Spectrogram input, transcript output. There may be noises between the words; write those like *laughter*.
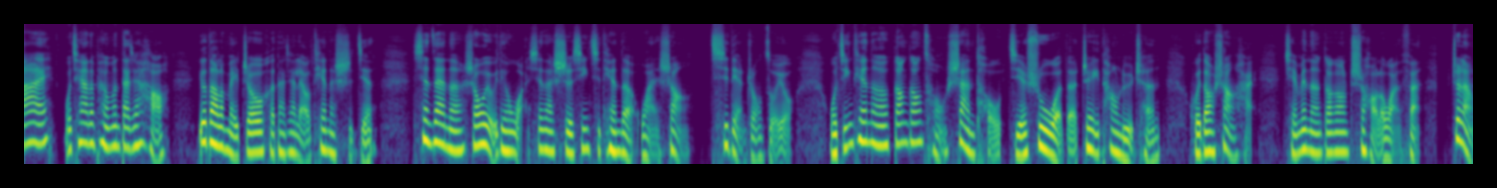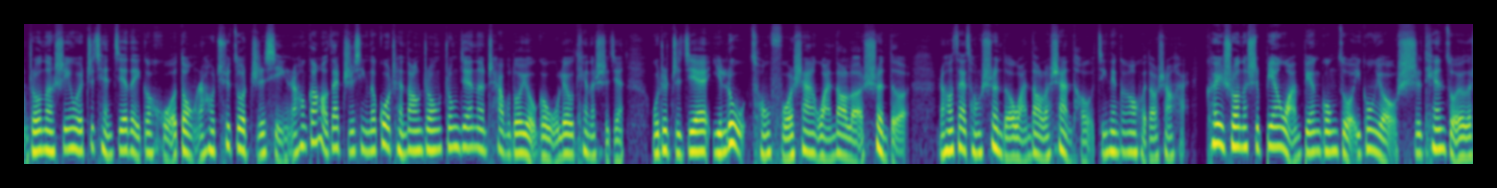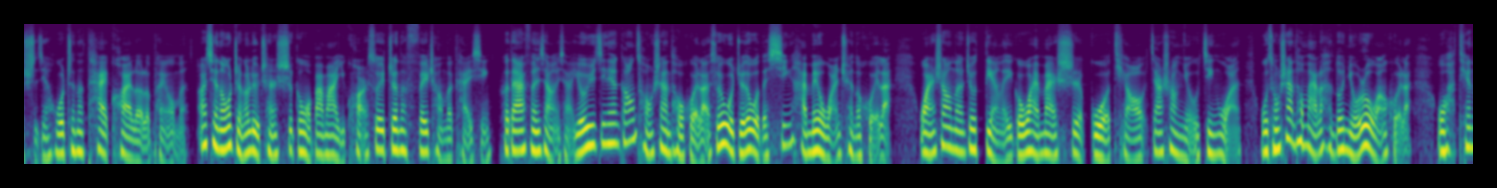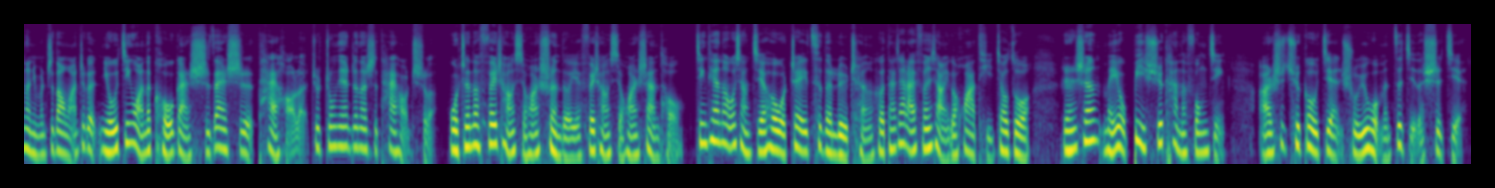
嗨，我亲爱的朋友们，大家好！又到了每周和大家聊天的时间。现在呢，稍微有一点晚，现在是星期天的晚上七点钟左右。我今天呢，刚刚从汕头结束我的这一趟旅程，回到上海。前面呢，刚刚吃好了晚饭。这两周呢，是因为之前接的一个活动，然后去做执行，然后刚好在执行的过程当中，中间呢，差不多有个五六天的时间，我就直接一路从佛山玩到了顺德，然后再从顺德玩到了汕头。今天刚刚回到上海，可以说呢是边玩边工作，一共有十天左右的时间，我真的太快乐了，朋友们。而且呢，我整个旅程是跟我爸妈一块儿，所以真的非常的开心，和大家分享一下。由于今天刚从汕头回来，所以我觉得我的心还没有完全的回来，晚上。呢，就点了一个外卖，是果条加上牛筋丸。我从汕头买了很多牛肉丸回来，哇，天呐，你们知道吗？这个牛筋丸的口感实在是太好了，就中间真的是太好吃了。我真的非常喜欢顺德，也非常喜欢汕头。今天呢，我想结合我这一次的旅程，和大家来分享一个话题，叫做“人生没有必须看的风景，而是去构建属于我们自己的世界”。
